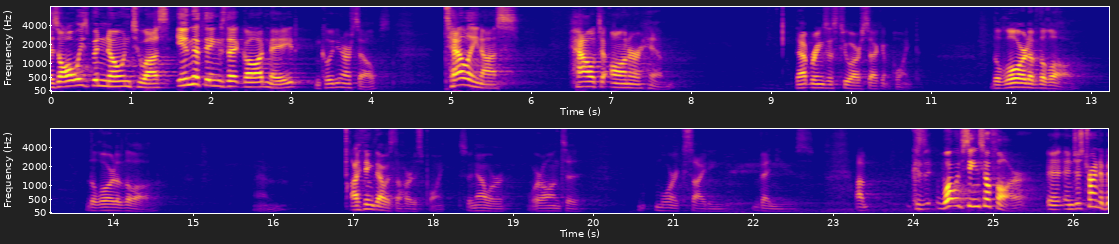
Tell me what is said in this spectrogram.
has always been known to us in the things that God made, including ourselves, telling us how to honor Him. That brings us to our second point the Lord of the law. The Lord of the law. Um, I think that was the hardest point. So now we're, we're on to more exciting venues. Because um, what we've seen so far, and, and just trying to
